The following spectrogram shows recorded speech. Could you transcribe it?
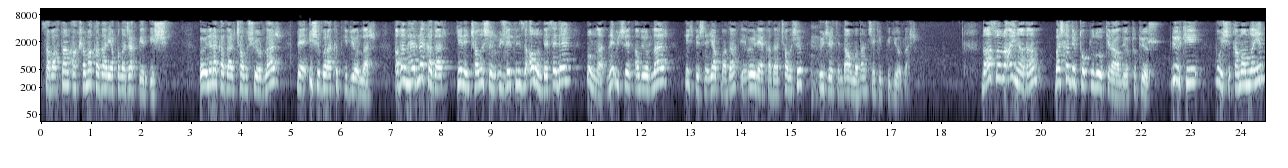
sabahtan akşama kadar yapılacak bir iş. Öğlene kadar çalışıyorlar ve işi bırakıp gidiyorlar. Adam her ne kadar gelin çalışın ücretinizi alın dese de bunlar ne ücret alıyorlar hiçbir şey yapmadan e, öğleye kadar çalışıp ücretini de almadan çekip gidiyorlar. Daha sonra aynı adam başka bir topluluğu kiralıyor, tutuyor. Diyor ki bu işi tamamlayın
